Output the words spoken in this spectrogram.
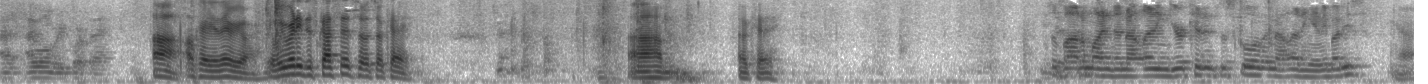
I, I won't report back. Ah, okay. There you are. Yeah, we already discussed it, so it's okay. Um, okay. So bottom line, they're not letting your kid into school, and they're not letting anybody's. Yeah,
